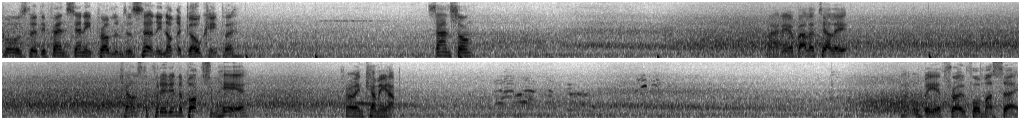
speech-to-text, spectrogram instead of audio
caused the defence any problems, and certainly not the goalkeeper. Sanson. Mario Balotelli. Chance to put it in the box from here. Throw in coming up. That will be a throw for Marseille.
